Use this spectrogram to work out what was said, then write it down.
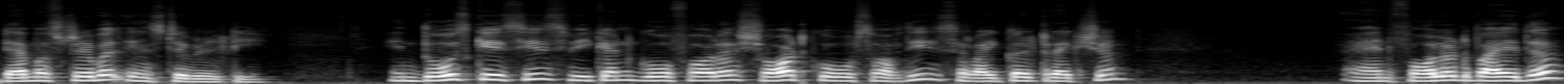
demonstrable instability. In those cases, we can go for a short course of the cervical traction and followed by the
